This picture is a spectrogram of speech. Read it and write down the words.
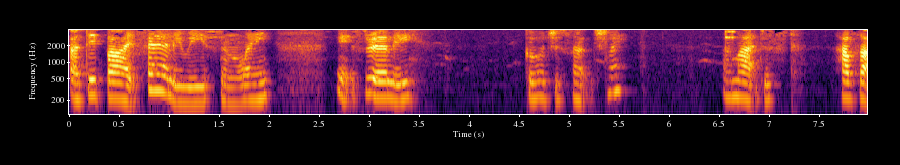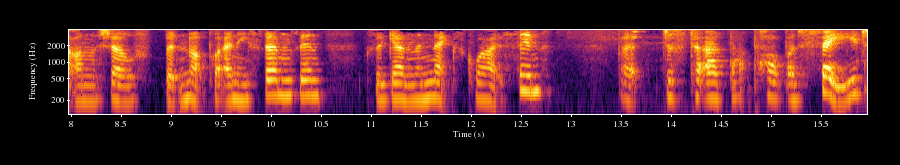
I did buy it fairly recently it's really gorgeous actually. I might just have that on the shelf but not put any stems in because again the neck's quite thin but just to add that pop of sage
